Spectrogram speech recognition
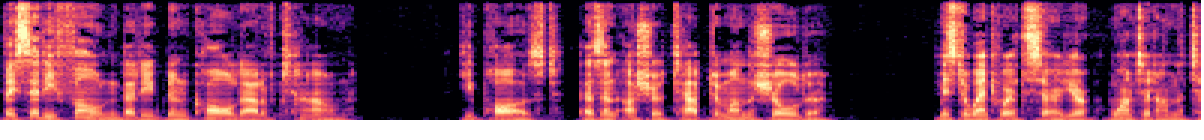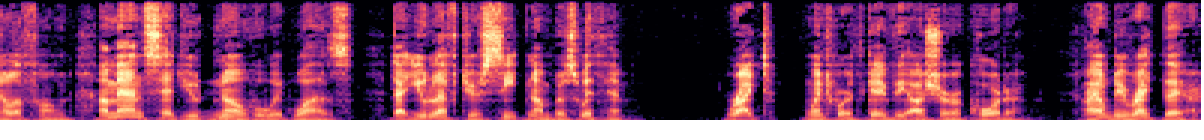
They said he phoned that he'd been called out of town. He paused as an usher tapped him on the shoulder. Mr. Wentworth, sir, you're wanted on the telephone. A man said you'd know who it was, that you left your seat numbers with him. Right. Wentworth gave the usher a quarter. I'll be right there.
